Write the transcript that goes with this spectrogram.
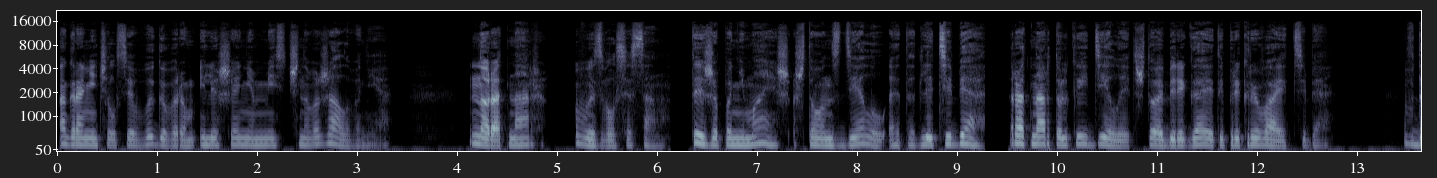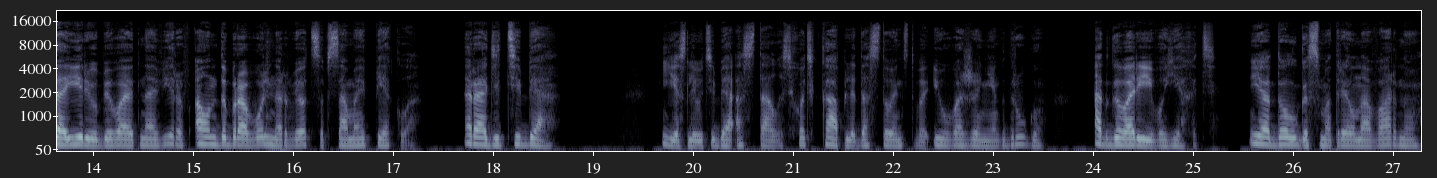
ограничился выговором и лишением месячного жалования. Но Ратнар вызвался сам. Ты же понимаешь, что он сделал это для тебя. Ратнар только и делает, что оберегает и прикрывает тебя. В Даире убивают Навиров, а он добровольно рвется в самое пекло. Ради тебя. Если у тебя осталась хоть капля достоинства и уважения к другу, отговори его ехать. Я долго смотрел на Варну,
